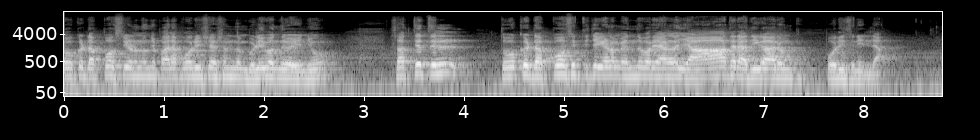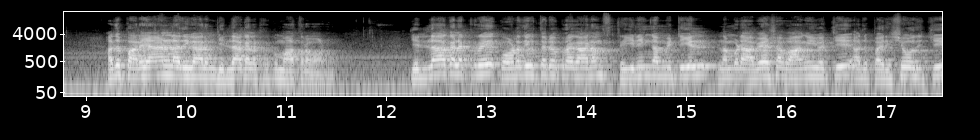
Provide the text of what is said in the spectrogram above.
തോക്ക് ഡെപ്പോസിറ്റ് ചെയ്യണമെന്ന് പറഞ്ഞ് പല പോലീസ് സ്റ്റേഷനിൽ നിന്നും വിളി വന്നു കഴിഞ്ഞു. സത്യത്തിൽ തോക്ക് ഡെപ്പോസിറ്റ് ചെയ്യണം എന്ന് പറയാനുള്ള യാതൊരു അധികാരവും പോലീസിനില്ല. അത് പറയാനുള്ള അധികാരം ജില്ലാ കലക്ടർക്ക് മാത്രമാണ്. ജില്ലാ കലക്ടർ കോടതി ഉത്തരവ് പ്രകാരം സ്ക്രീനിങ് കമ്മിറ്റിയിൽ നമ്മുടെ അപേക്ഷ വാങ്ങിവെച്ച് അത് പരിശോധിച്ച്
